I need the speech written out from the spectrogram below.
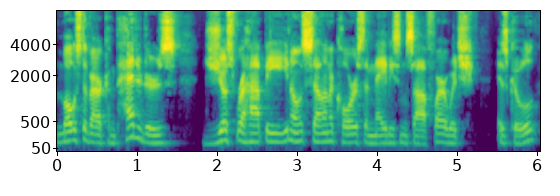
most of our competitors just were happy, you know, selling a course and maybe some software, which is cool.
